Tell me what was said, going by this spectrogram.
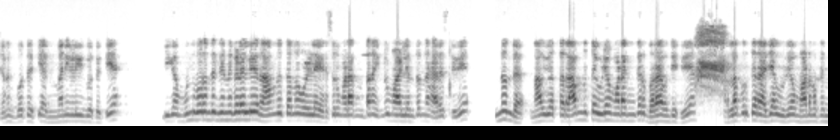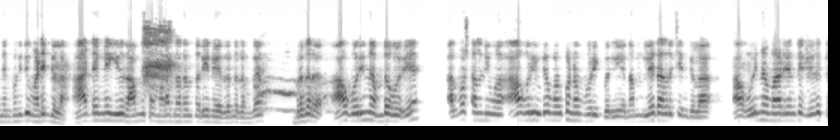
ಜನಕ್ ಗೊತ್ತೈತಿ, ಅಭಿಮಾನಿಗಳಿಗೆ ಗೊತ್ತೈತಿ. ಈಗ ಮುಂದ್ ಬರುವಂತ ದಿನಗಳಲ್ಲಿ ರಾಮದೂತನ ಒಳ್ಳೆ ಹೆಸರು ಮಾಡಾಕಂತಾನ ಇನ್ನೂ ಮಾಡ್ಲಿ ಅಂತಂದ್ ಹಾರಿಸ್ತೀವಿ. ಇನ್ನೊಂದ್, ನಾವ್ ಇವತ್ತ ರಾಮದೂತ ವಿಡಿಯೋ ಮಾಡಾಕಂತ ಬರ ಬಂದೈತಿ ಅಲ್ಲಾಪುರಕ ರಾಜ ವಿಡಿಯೋ ಮಾಡ್ಬೇಕಂತ ಅನ್ಕೊಂಡಿದ್ವಿ ಮಾಡಿದ್ದಿಲ್ಲ ಆ ಟೈಮ್ನಾಗ ಇವ್ ರಾಮದೂತ ಮಾಡಕ್ ಬರಂತಾರ ಏನ್ ಹೇಳಿದ್ರಂದ್ರ ನಮ್ಗ ಬ್ರದರ್ ಆ ಹೋರಿ ನಮ್ದ ಹೋರಿ ಆಲ್ಮೋಸ್ಟ್ ಅಲ್ಲಿ ನೀವು ಆ ಹೋರಿ ವಿಡಿಯೋ ಮಾಡ್ಕೊಂಡು ನಮ್ ಊರಿಗೆ ಬರ್ರಿ. ನಮ್ ಲೇಟ್ ಆದ್ರೂ ಚಿಂತಿಲ್ಲ ಆ ಹೋರಿನ ಮಾಡ್ರಿ ಅಂತ ಹೇಳಿದಕ್ಕ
